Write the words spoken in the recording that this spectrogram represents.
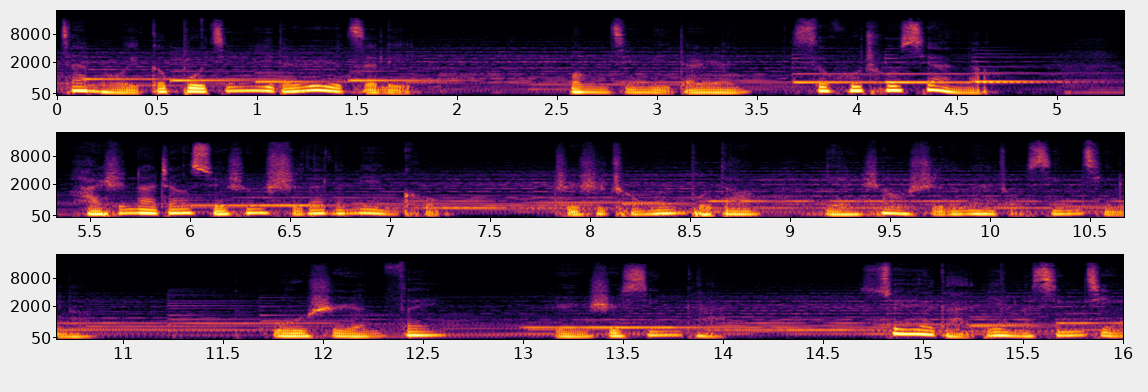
在某一个不经意的日子里，梦境里的人似乎出现了，还是那张学生时代的面孔，只是重温不到年少时的那种心情了。物是人非，人是心改，岁月改变了心境，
